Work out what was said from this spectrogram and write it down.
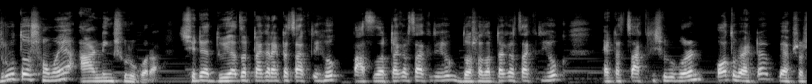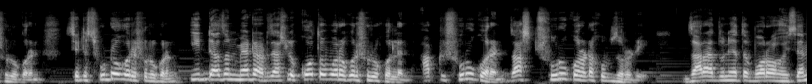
দ্রুত সময়ে আর্নিং শুরু করা। সেটা দুই হাজার টাকার একটা চাকরি হোক, পাঁচ হাজার টাকার চাকরি হোক, দশ হাজার টাকার চাকরি হোক, একটা চাকরি শুরু করেন অথবা একটা ব্যবসা শুরু করেন। সেটা ছোট করে শুরু করেন। ইট ডাজন্ট ম্যাটার যে আসলে কত বড় করে শুরু করলেন। আপনি শুরু করেন। জাস্ট শুরু করাটা খুব জরুরি। যারা দুনিয়াতে বড় হয়েছেন,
